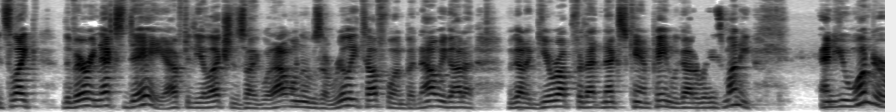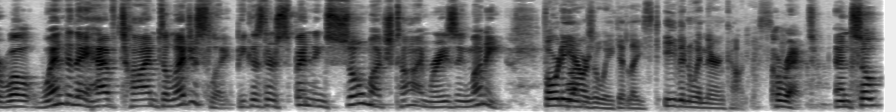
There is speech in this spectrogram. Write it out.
it's like the very next day after the election, it's like, well, that one was a really tough one, but now we gotta we gotta gear up for that next campaign. We gotta raise money. And you wonder, well, when do they have time to legislate? Because they're spending so much time raising money. 40 um, hours a week at least, even when they're in Congress. Correct. And so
